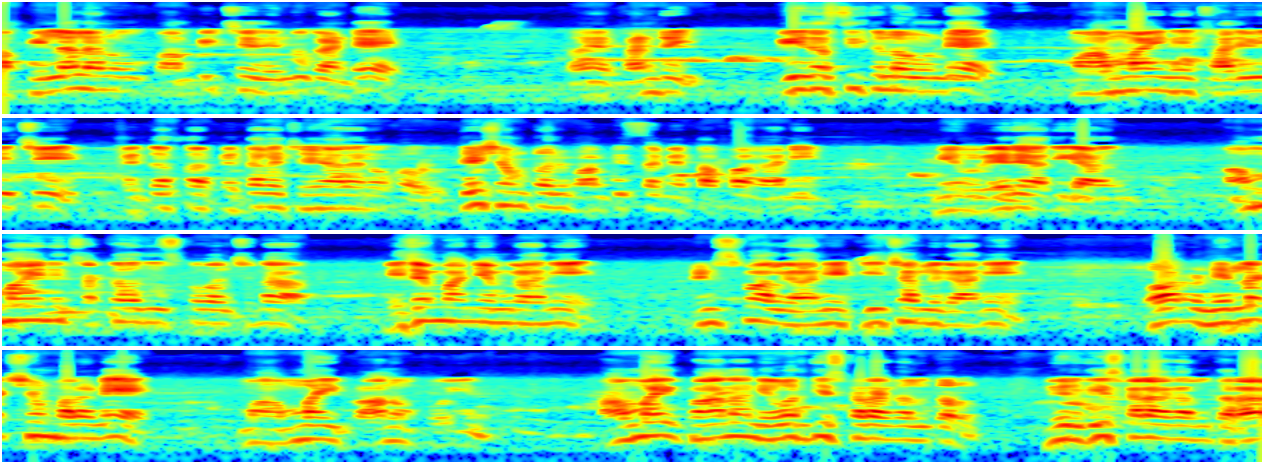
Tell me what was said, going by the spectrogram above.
ఆ పిల్లలను పంపించేది ఎందుకంటే మా తండ్రి బీద స్థితిలో ఉండే మా అమ్మాయిని చదివించి పెద్ద పెద్దగా చేయాలని ఒక ఉద్దేశంతో పంపిస్తామే తప్ప కానీ మేము వేరే అది కాదు. అమ్మాయిని చక్కగా చూసుకోవాల్సిన యజమాన్యం కానీ ప్రిన్సిపాల్ కానీ టీచర్లు కానీ వారు నిర్లక్ష్యం వలనే మా అమ్మాయి ప్రాణం పోయింది. ఆ అమ్మాయి ప్రాణాన్ని ఎవరు తీసుకురాగలుగుతారు? మీరు తీసుకురాగలుగుతారా?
